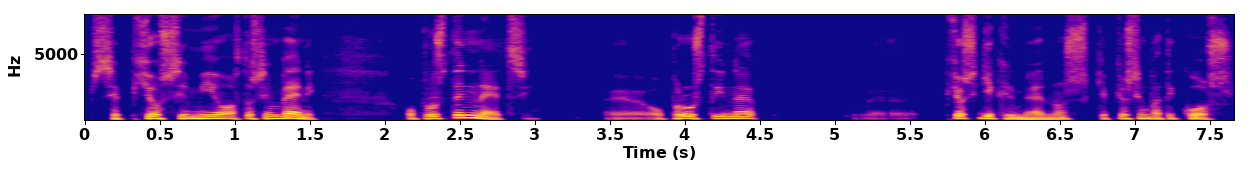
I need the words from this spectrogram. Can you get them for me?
σε ποιο σημείο αυτό συμβαίνει. Ο Προύστ δεν είναι έτσι. Ε, ο Προύστ είναι ε, πιο συγκεκριμένος και πιο συμβατικός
